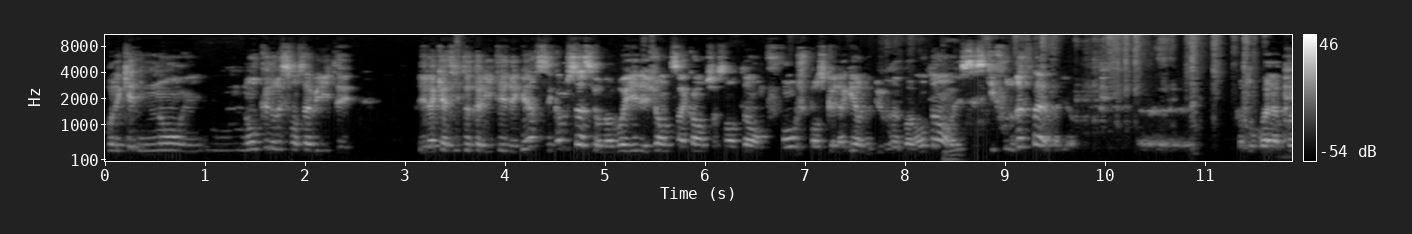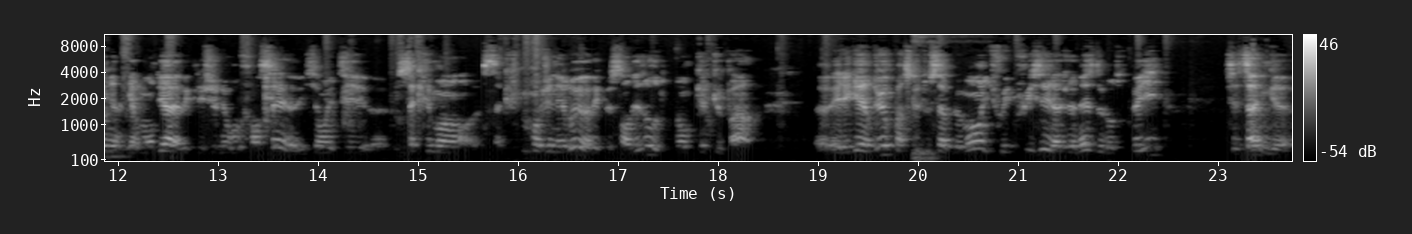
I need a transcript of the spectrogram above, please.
pour lesquels ils n'ont ils n'ont aucune responsabilité. Et la quasi-totalité des guerres, c'est comme ça. Si on envoyait les gens de 50, 60 ans au front, je pense que la guerre ne durerait pas longtemps. Et c'est ce qu'il faudrait faire, d'ailleurs. Euh, quand on voit la Première Guerre mondiale avec les généraux français, euh, ils ont été euh, sacrément, sacrément généreux avec le sang des autres. Donc, quelque part, euh, et les guerres durent parce que tout simplement, il faut épuiser la jeunesse de notre pays. C'est ça une guerre.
